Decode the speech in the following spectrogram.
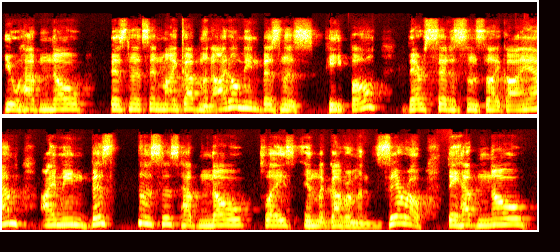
You have no business in my government. I don't mean business people, they're citizens like I am. I mean businesses have no place in the government. Zero. They have no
